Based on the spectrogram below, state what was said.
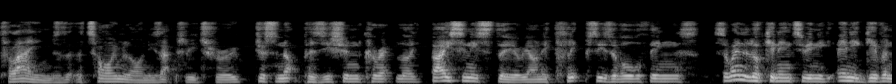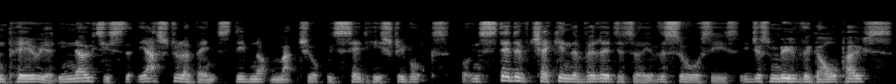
claims that the timeline is actually true, just not positioned correctly, basing his theory on eclipses of all things. So when looking into any, any given period, he noticed that the astral events did not match up with said history books. But instead of checking the validity of the sources, he just moved the goalposts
